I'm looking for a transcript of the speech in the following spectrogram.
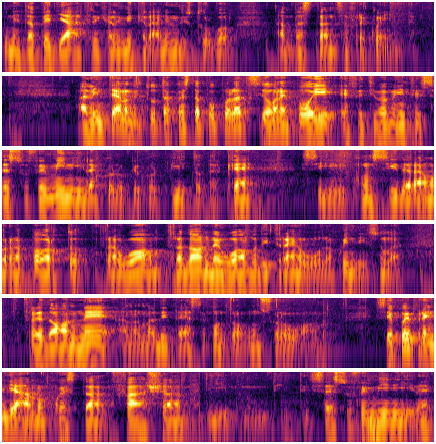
in età pediatrica l'emicrania è un disturbo abbastanza frequente. All'interno di tutta questa popolazione poi effettivamente il sesso femminile è quello più colpito perché si considera un rapporto tra, uomo, tra donna e uomo di 3 a 1, quindi insomma tre donne hanno il mal di testa contro un solo uomo. Se poi prendiamo questa fascia di, di, di sesso femminile,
